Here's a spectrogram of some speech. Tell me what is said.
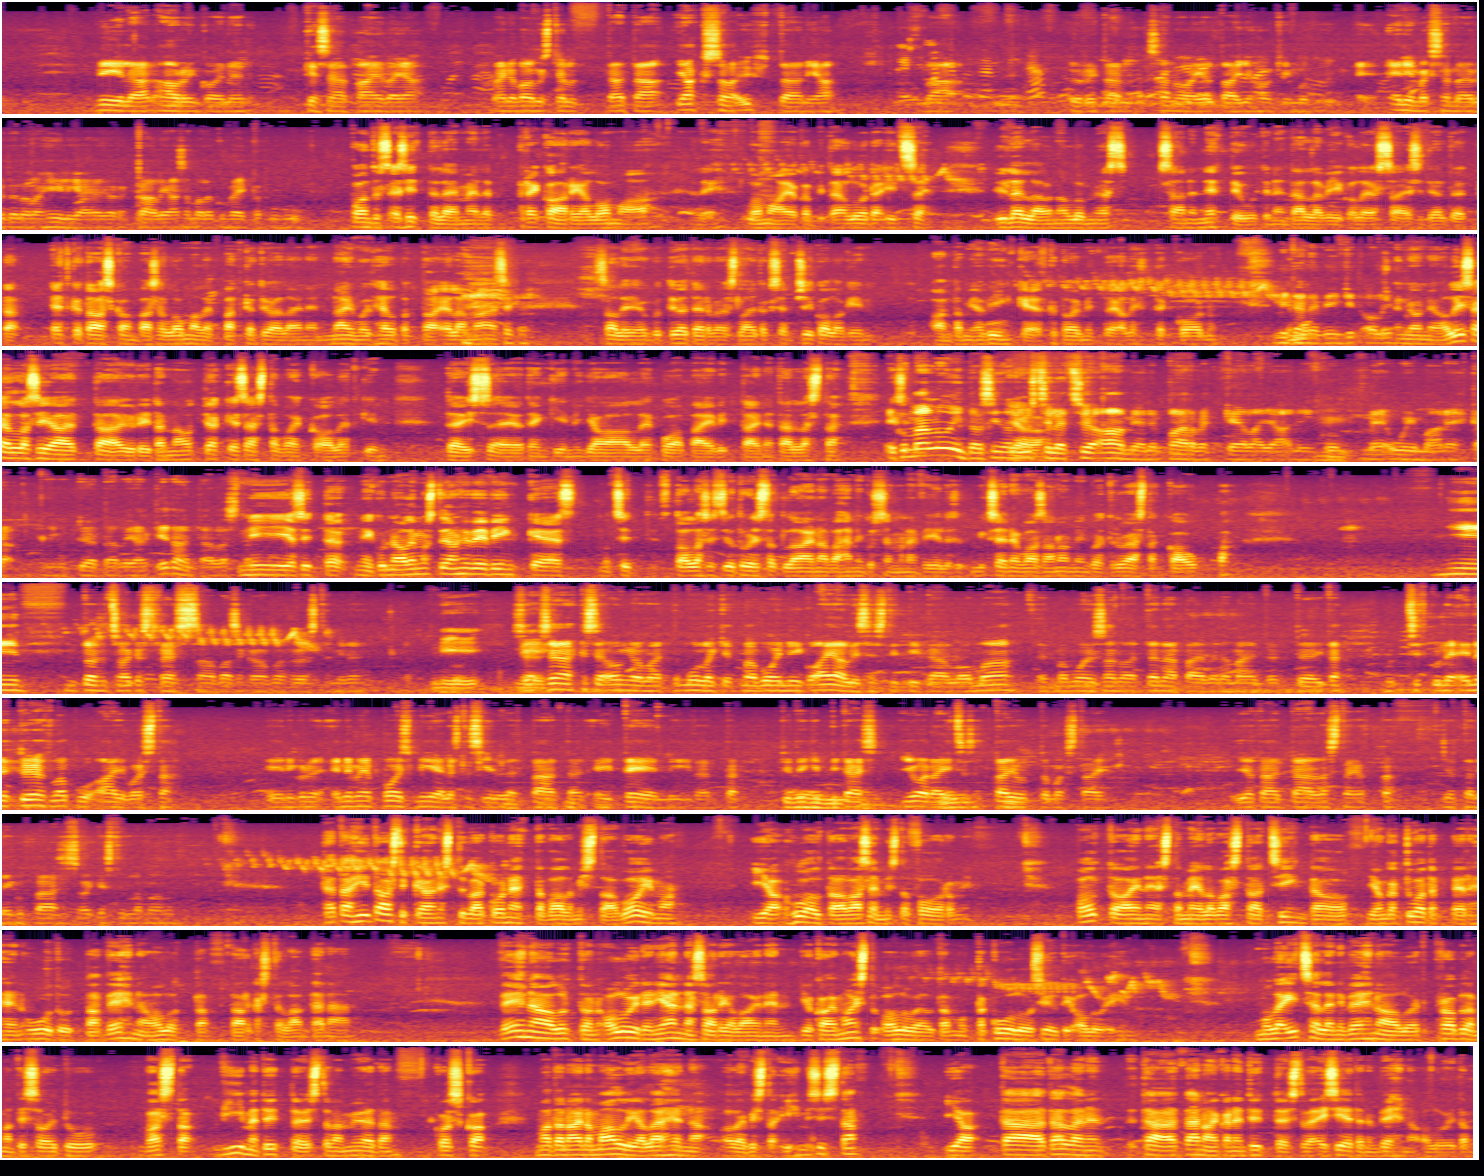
viileän aurinkoinen kesäpäivä ja mä en valmistellut tätä jaksoa yhtään ja mä yritän sanoa jotain johonkin, mutta enimmäkseen mä yritän olla hiljaa ja juoda kaalia samalla kun Veikka puhuu. Pontus esittelee meille prekaaria lomaa, eli lomaa, joka pitää luoda itse. Ylellä on ollut myös saanut nettiuutinen tällä viikolla, jossa on esitelty, että etkä taaskaan pääse lomalle pätkätyöläinen, näin voit helpottaa elämääsi. Se oli joku työterveyslaitoksen psykologin antamia vinkkejä, jotka toimittaja oli sitten koonnut. Mitä ja ne vinkit oli? No ne oli sellaisia, että yritä nauttia kesästä, vaikka oletkin töissä ja jotenkin jaa lepoa päivittäin ja tällaista. Eikö mä luin tuon, siinä oli just silleen, että syö aamiainen parvekkeella ja niin kuin hmm. me uimaan ehkä niin työpäivän jälkeen, jotain tällaista. Niin, ja sitten niin kuin ne oli musta ihan hyviä vinkkejä, mutta sitten tällaisista jutuista tulee aina vähän niin kuin semmoinen fiilis, että miksei ne vaan sano, niin kuin, että ryöstä kauppa. Niin, mutta toisaalta se on aika stressaavaa se kaupan ryöstäminen. Niin, se, niin. se on ehkä se ongelma, että mullekin, että mä voin niinku ajallisesti pitää lomaa, että mä voin sanoa, että tänä päivänä mä en tee töitä, mutta sitten kun ne, ennen työt lopu aivoista, ei, niin ne, ne mene pois mielestä sille, että päättää, että ei tee niitä. Että jotenkin mm. pitäisi juoda itsensä tajuttomaksi tai jotain tällaista, jotta, jotta niin pääsisi oikeasti lomalle. Tätä hitaasti käynnistyvää konetta valmistaa voima ja huoltaa vasemmistofoorumi. Polttoaineesta meillä vastaa Tsingtao, jonka tuoteperheen uutuutta vehnäolutta tarkastellaan tänään. Vehnäolut on oluiden jännäsarjalainen, joka ei maistu oluelta, mutta kuuluu silti oluihin. Mulle itselleni vehnäoluet problematisoituu vasta viime tyttöystävän myötä, koska mä otan aina mallia lähennä olevista ihmisistä, ja tää, tällainen, tää, tämän aikainen tyttöystävä ei sietänyt vehnäoluita.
